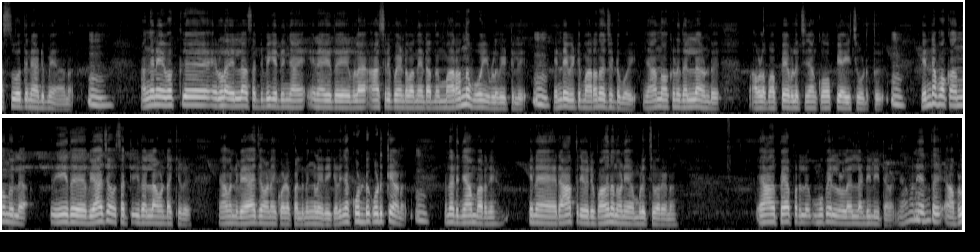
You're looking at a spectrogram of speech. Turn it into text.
അസുഖത്തിന് അടിമയാണ്. അങ്ങനെ ഇവക്ക് ഉള്ള എല്ലാ സർട്ടിഫിക്കറ്റും ഞാൻ ഇത് ഇവളെ ആശ്രയിപ്പേണ്ട വന്നിട്ട് അന്ന് മറന്നു പോയി ഇവൾ വീട്ടിൽ. എന്റെ വീട്ടിൽ മറന്നു വെച്ചിട്ട് പോയി. ഞാൻ നോക്കണ ഇതെല്ലാം ഉണ്ട്. അവളെ പപ്പയെ വിളിച്ച് ഞാൻ കോപ്പി അയച്ചു കൊടുത്ത്. എന്റെ പൊക്കം അന്നൊന്നുമില്ല. ഇത് വ്യാജ സർട്ടി ഇതെല്ലാം ഉണ്ടാക്കിയത്. ഞാൻ അവൻ വ്യാജമാണെങ്കിൽ കുഴപ്പമില്ല. നിങ്ങൾ ഇരിക്കണം. ഞാൻ കൊണ്ട് കൊടുക്കുകയാണ്. എന്നിട്ട് ഞാൻ പറഞ്ഞു പിന്നെ രാത്രി ഒരു പതിനൊന്ന് ഞാൻ വിളിച്ചു പറയണത് ആ പേപ്പറിൽ മൊബൈലിലുള്ള എല്ലാം ഡിലീറ്റ് ആണ്. ഞാൻ പറഞ്ഞു എന്ത്? അവൾ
